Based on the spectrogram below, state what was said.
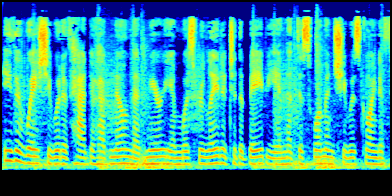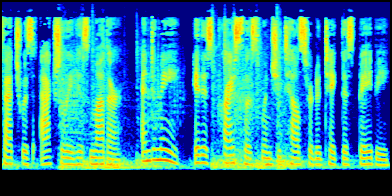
Either way, she would have had to have known that Miriam was related to the baby and that this woman she was going to fetch was actually his mother. And to me, it is priceless when she tells her to take this baby.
